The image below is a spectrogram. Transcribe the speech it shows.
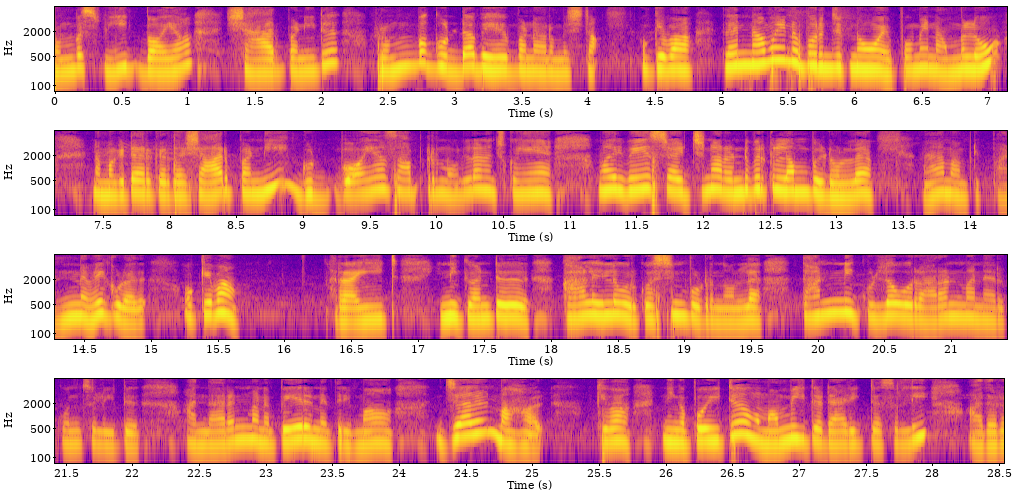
ரொம்ப ஸ்வீட் பாயாக ஷேர் பண்ணிட்டு ரொம்ப குட்டாக பிஹேவ் பண்ண ஆரம்பிச்சிட்டான். ஓகேவா தென் நம்ம என்ன புரிஞ்சுக்கணும்? எப்போவுமே நம்மளும் நம்மக்கிட்ட இருக்கிறத ஷேர் பண்ணி குட் பாயாக சாப்பிட்றணும் இல்லைன்னு வச்சுக்கோயேன். ஏன் மாதிரி வேஸ்ட் ஆயிடுச்சுன்னா ரெண்டு பேருக்கும் இல்லாமல் போயிடும்ல? ஆனால் நம்ம அப்படி பண்ணவே கூடாது. ஓகேவா ரைட் இன்னைக்கு வந்துட்டு காலையில் ஒரு கொஸ்டின் போட்டிருந்தோம்ல. தண்ணிக்குள்ளே ஒரு அரண்மனை இருக்கும்னு சொல்லிட்டு. அந்த அரண்மனை பேர் என்ன தெரியுமா? ஜல் மஹால். ஓகேவா? நீங்கள் போயிட்டு அவங்க மம்மிக்கிட்ட டேடிக்கிட்ட சொல்லி அதோட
